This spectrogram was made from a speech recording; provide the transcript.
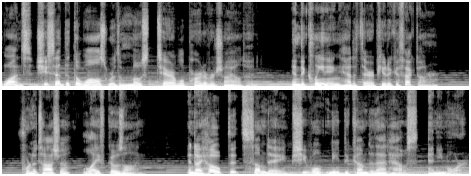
Once, she said that the walls were the most terrible part of her childhood, and the cleaning had a therapeutic effect on her. For Natasha, life goes on and I hope that someday she won't need to come to that house anymore.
